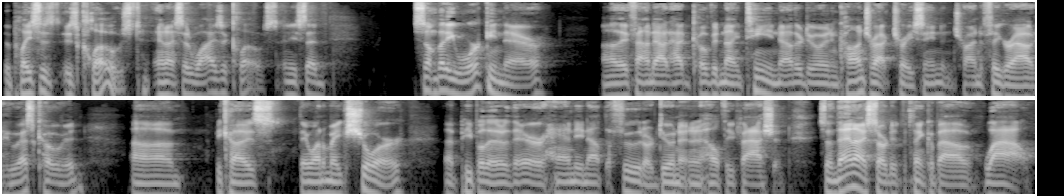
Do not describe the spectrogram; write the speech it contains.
the place is, is closed, and I said, "Why is it closed?" And he said, "Somebody working there." Uh, they found out had COVID 19. Now they're doing contract tracing and trying to figure out who has COVID um, because they want to make sure that people that are there handing out the food are doing it in a healthy fashion. So then I started to think about wow,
